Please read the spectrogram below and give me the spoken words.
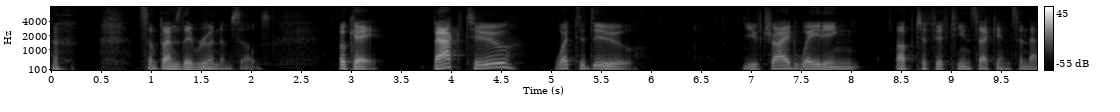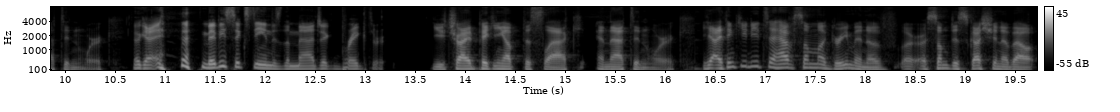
Sometimes they ruin themselves. Okay, back to what to do. You've tried waiting up to 15 seconds and that didn't work. Okay, maybe 16 is the magic breakthrough. You tried picking up the slack and that didn't work. Yeah, I think you need to have some agreement of or, some discussion about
